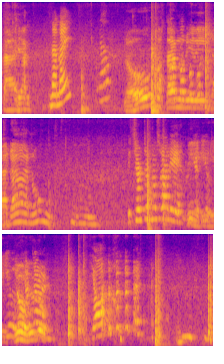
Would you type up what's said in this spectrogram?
Sayang. Nanay? No, basta ano ni Dada, no. It's your turn, no, Sally. You, you, you, Yo, your yo, turn. Yo.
